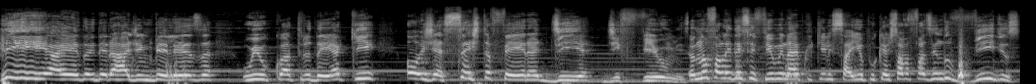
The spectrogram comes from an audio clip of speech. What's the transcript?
E aí, doideira Ragem, beleza? Will 4D aqui. Hoje é sexta-feira, dia de filmes. Eu não falei desse filme na época que ele saiu porque eu estava fazendo vídeos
